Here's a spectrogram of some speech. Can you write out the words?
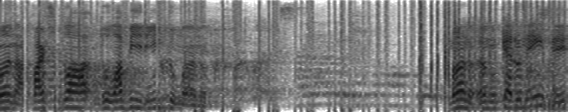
Mano, a parte do, la do labirinto, mano. Mano, eu não quero nem ver.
